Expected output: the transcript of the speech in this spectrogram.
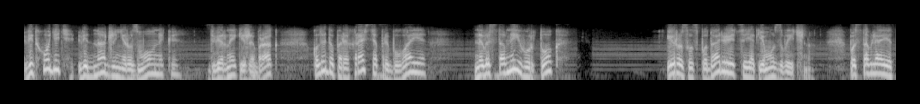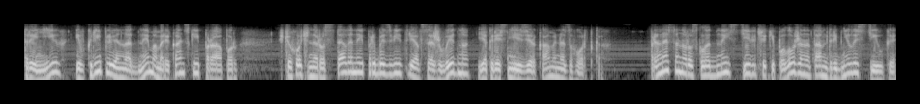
Відходять віднаджені розмовники, двірник і жебрак, коли до перехрестя прибуває невиставний гурток і розгосподарюється, як йому звично. Поставляє три ніг і вкріплює над ним американський прапор що хоч не розстелений при безвітрі, а все ж видно, як рясніє зірками на згортках. Принесено розкладний стільчик і положено там дрібні листівки.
